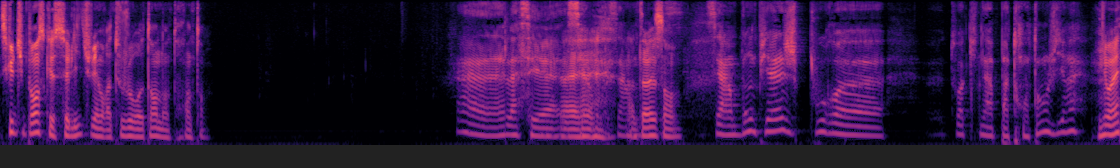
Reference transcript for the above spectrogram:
Est-ce que tu penses que ce lit, tu l'aimeras toujours autant dans 30 ans? Ah, Là, c'est Ouais, c'est un- c'est un, Intéressant. c'est un bon piège pour toi qui n'as pas 30 ans, je dirais. Ouais,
